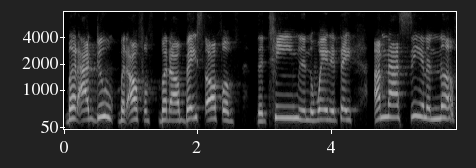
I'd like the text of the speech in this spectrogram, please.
but I do, but off of, but uh, based off of the team and the way that they, I'm not seeing enough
